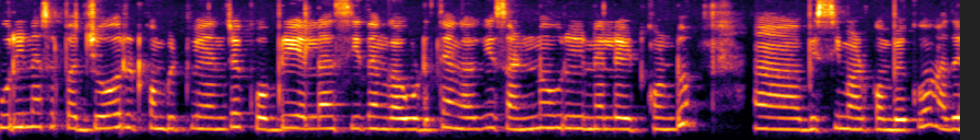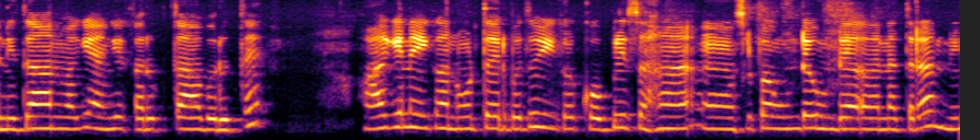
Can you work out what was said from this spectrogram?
ಉರಿನ ಸ್ವಲ್ಪ ಜೋರು ಇಟ್ಕೊಂಡ್ಬಿಟ್ವಿ ಅಂದರೆ ಕೊಬ್ಬರಿ ಎಲ್ಲ ಸೀದಂಗೆ ಆಗ್ಬಿಡುತ್ತೆ. ಹಾಗಾಗಿ ಸಣ್ಣ ಉರಿನೆಲ್ಲ ಇಟ್ಕೊಂಡು ಬಿಸಿ ಮಾಡ್ಕೊಬೇಕು. ಅದು ನಿಧಾನವಾಗಿ ಹಂಗೆ ಕರಗ್ತಾ ಬರುತ್ತೆ. ಹಾಗೆಯೇ ಈಗ ನೋಡ್ತಾ ಇರ್ಬೋದು, ಈಗ ಕೊಬ್ಬರಿ ಸಹ ಸ್ವಲ್ಪ ಉಂಡೆ ಉಂಡೆ ಅನ್ನೋ ಥರ ಆಗ್ತಾ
